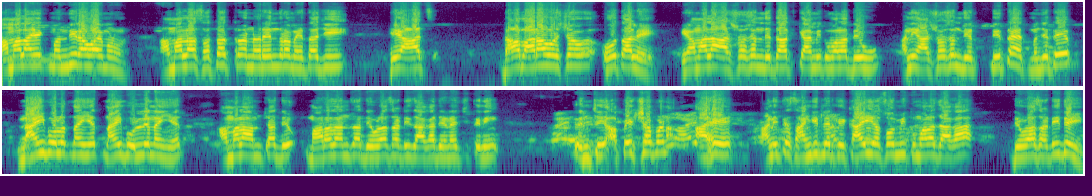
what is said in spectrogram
आम्हाला एक मंदिर हवं आहे म्हणून. आम्हाला सतत नरेंद्र मेहताजी हे आज दहा बारा वर्ष होत आले. हे आम्हाला आश्वासन देतात की आम्ही तुम्हाला देऊ. आणि आश्वासन देत देत आहेत म्हणजे ते नाही बोलत नाही आहेत नाही बोलले नाही आहेत आम्हाला आमच्या देव महाराजांचा देवळासाठी जागा देण्याची त्यांनी त्यांची अपेक्षा पण आहे. आणि ते सांगितले की काही असो मी तुम्हाला जागा देवळासाठी देईन.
